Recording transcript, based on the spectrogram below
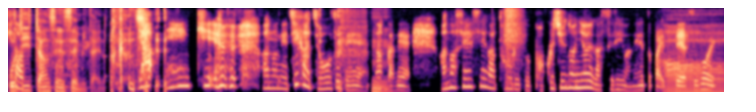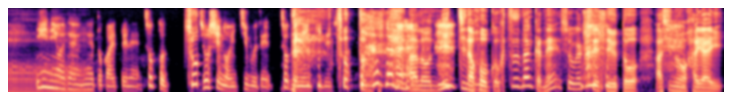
おじいちゃん先生みたいな感じ。いや、人気、あのね、字が上手で、うん。なんかね、あの先生が通ると墨汁の匂いがするよねとか言って、すごいいいい匂いだよねとか言ってね、ちょっと女子の一部でちょっと人気でしちょっと あのニッチな方向普通なんかね小学生っていうと足の速い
